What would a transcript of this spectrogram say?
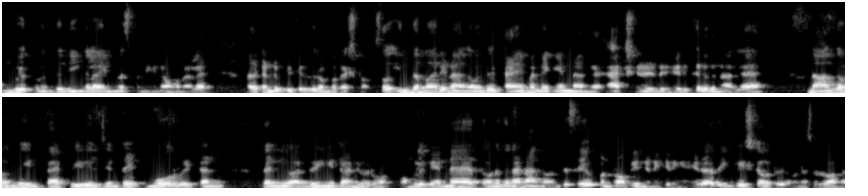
உங்களுக்கு வந்து நீங்களாக இன்வெஸ்ட் பண்ணீங்கன்னா உங்களால் அதை கண்டுபிடிக்கிறது ரொம்ப கஷ்டம். ஸோ இந்த மாதிரி நாங்கள் வந்து டைம் அண்ட் அகைன் நாங்கள் ஆக்ஷன் எடு எடுக்கிறதுனால நாங்கள் வந்து in fact we will generate more return then you are doing it on your own உங்களுக்கு என்ன தோணுதுன்னா நாங்கள் வந்து சேவ் பண்ணுறோம் அப்படின்னு நினைக்கிறீங்க. ஏதாவது இங்கிலீஷில் ஒரு ஒன்று சொல்லுவாங்க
